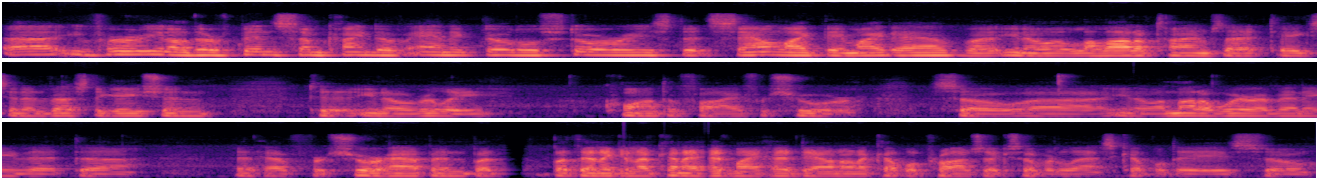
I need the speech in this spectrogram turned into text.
Uh, you've heard, you know, there have been some kind of anecdotal stories that sound like they might have, but, you know, a lot of times that takes an investigation to, you know, really quantify for sure. So uh, you know, I'm not aware of any that uh, that have for sure happened. But but then again, I've kind of had my head down on a couple projects over the last couple days. So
